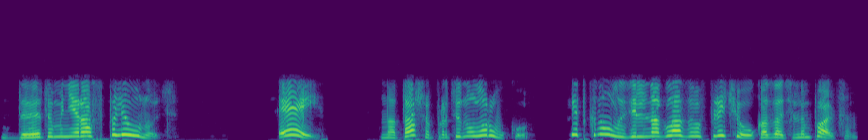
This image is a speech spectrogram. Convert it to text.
«Да это мне расплюнуть!» «Эй!» — Наташа протянула руку и ткнула Зеленоглазого в плечо указательным пальцем.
